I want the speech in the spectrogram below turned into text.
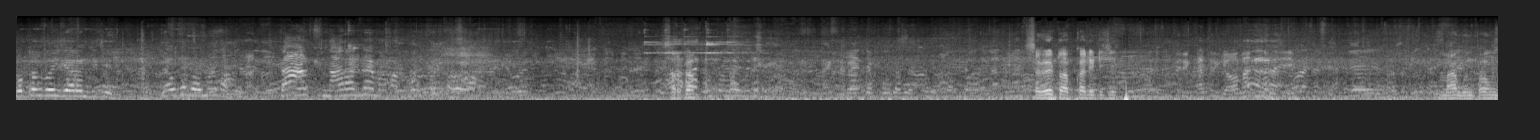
टोटल बैल गॅरंटीचे आहेत जाऊ दे भाऊ माझा. का नाराज नाही मामा? सरका सगळे टॉप क्वालिटीचे मागून पाहून.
